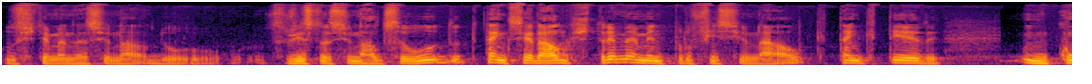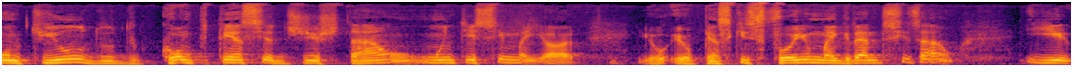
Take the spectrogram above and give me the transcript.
do Sistema Nacional, do Serviço Nacional de Saúde, que tem que ser algo extremamente profissional, que tem que ter um conteúdo de competência de gestão muitíssimo maior. Eu, eu penso que isso foi uma grande decisão. E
